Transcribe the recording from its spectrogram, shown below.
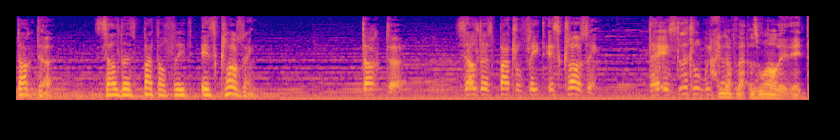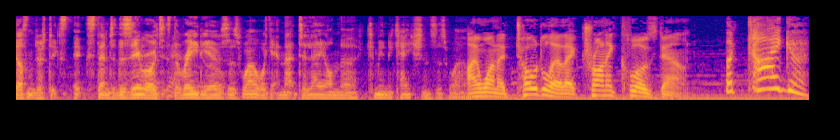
Doctor, Zelda's battle fleet is closing. Doctor, Zelda's battle fleet is closing. There is little we can. I love that as well. It, it doesn't just ex- extend to the Zeroids, it's the radios as well. We're getting that delay on the communications as well. I want a total electronic close down. But Tiger!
